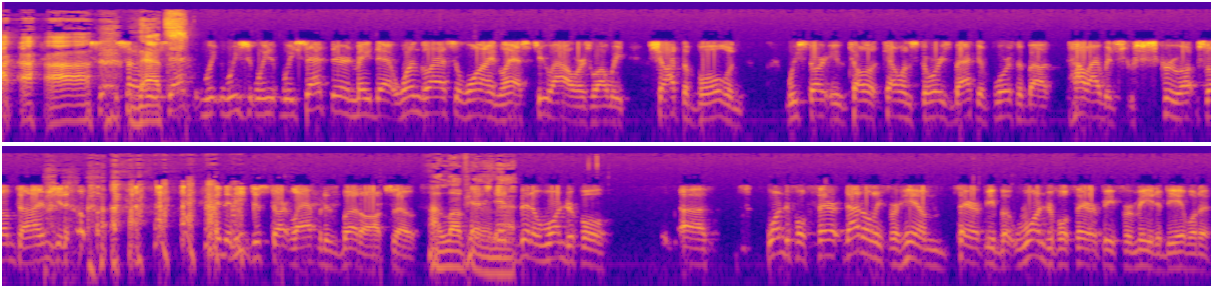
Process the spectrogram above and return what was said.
so, so That's... we, sat, we, we, we, we sat there and made that one glass of wine last two hours while we shot the bull and we start tell, telling stories back and forth about how I would screw up sometimes, you know. and then he'd just start laughing his butt off. So I love hearing it's, that. It's been a wonderful uh, wonderful ther- not only for him therapy, but wonderful therapy for me to be able to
